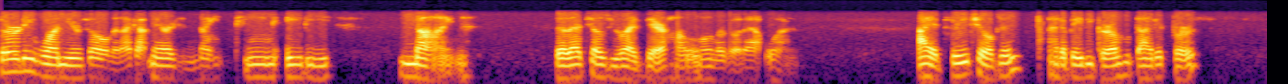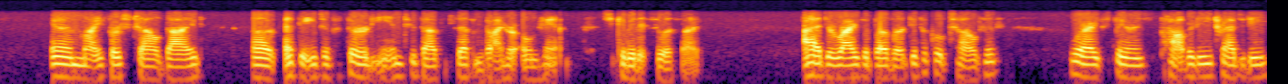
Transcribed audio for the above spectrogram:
31 years old, and I got married in 1989. So that tells you right there how long ago that was. I had three children. I had a baby girl who died at birth, and my first child died uh, at the age of 30 in 2007 by her own hand. She committed suicide. I had to rise above a difficult childhood where I experienced poverty, tragedy,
